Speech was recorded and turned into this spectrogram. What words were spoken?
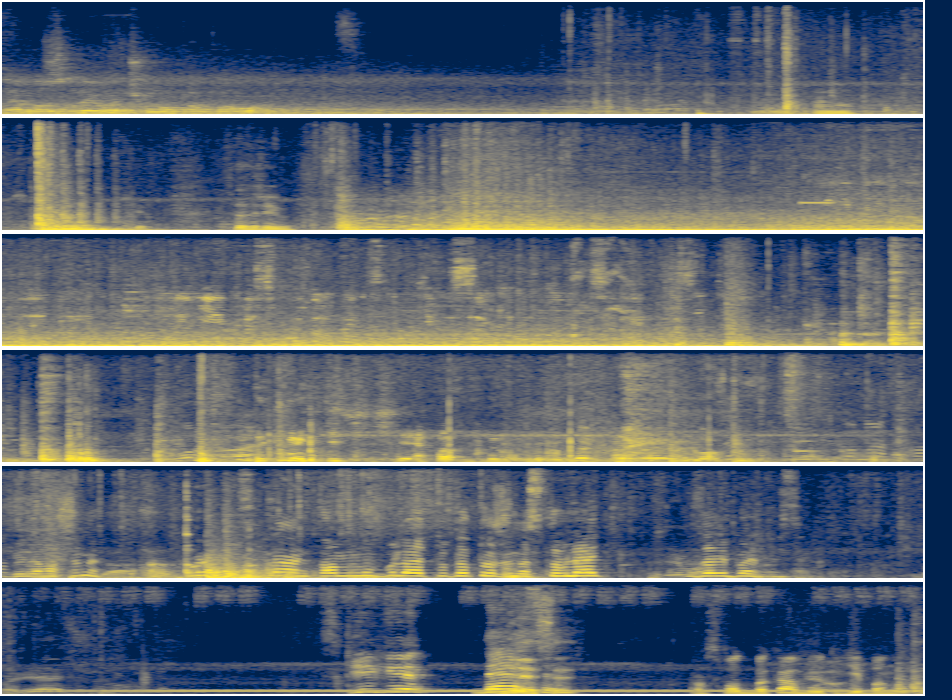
Це можливо, чому ППО? Біля машини? Глянь, там, ну, блядь, туди теж не ставлять. Заїбетесь. Скільки? Десять. Расход БК будет ебанутый.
